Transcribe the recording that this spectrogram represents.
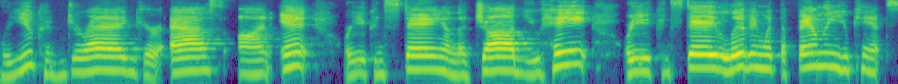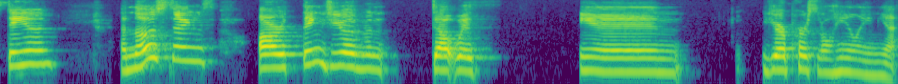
Or you can drag your ass on it, or you can stay in the job you hate, or you can stay living with the family you can't stand. And those things are things you haven't dealt with in your personal healing yet.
